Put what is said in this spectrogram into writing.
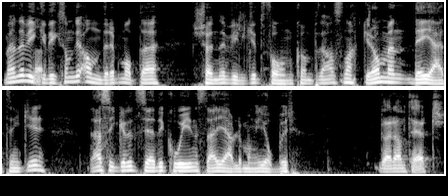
Men det virker ikke som de andre på en måte skjønner hvilket phone company han snakker om. Men det jeg tenker, det er sikkert et sted i Queens det er jævlig mange jobber. Garantert.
